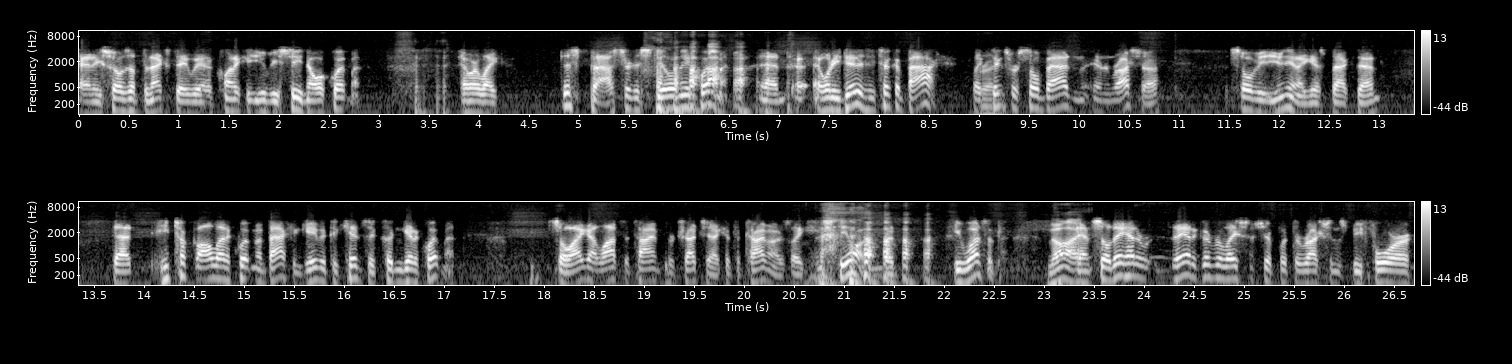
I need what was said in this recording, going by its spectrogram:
And he shows up the next day. We had a clinic at UBC, no equipment, and we're like, this bastard is stealing the equipment. and and what he did is he took it back. Like Right. things were so bad in, in Russia, the Soviet Union, I guess back then, that he took all that equipment back and gave it to kids that couldn't get equipment. So I got lots of time for Tretiak. At the time, I was like, he's stealing them, but he wasn't No, I, and so they had a they had a good relationship with the Russians before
